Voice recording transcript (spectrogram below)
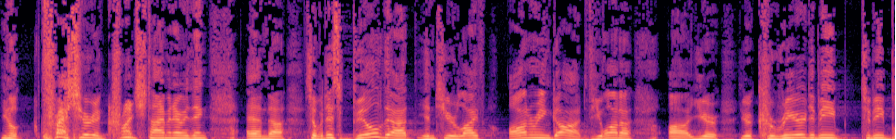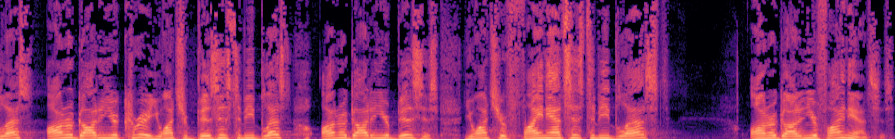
you know, pressure and crunch time and everything. And, uh, so, but just build that into your life, honoring God. If you want to, uh, your, your career to be, to be blessed, honor God in your career. You want your business to be blessed, honor God in your business. You want your finances to be blessed, honor God in your finances.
